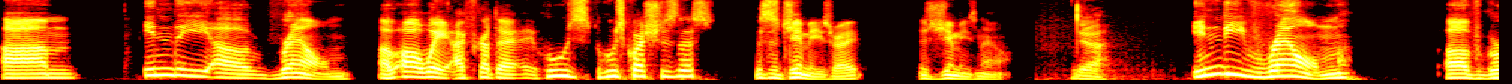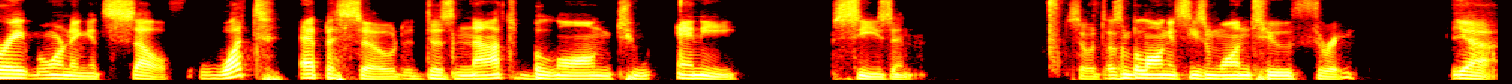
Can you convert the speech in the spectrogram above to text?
Um, in the uh realm of oh wait, I forgot that whose whose question is this? This is Jimmy's, right? It's Jimmy's now. Yeah. In the realm of Great Morning itself, what episode does not belong to any season? So it doesn't belong in season one, two, three. Yeah.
